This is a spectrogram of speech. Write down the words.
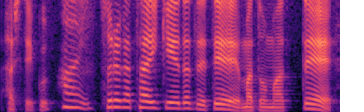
発していく。はい。それが体系立ててまとまって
